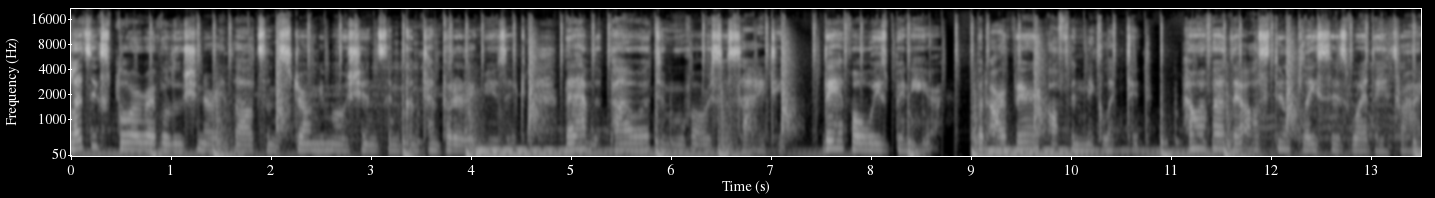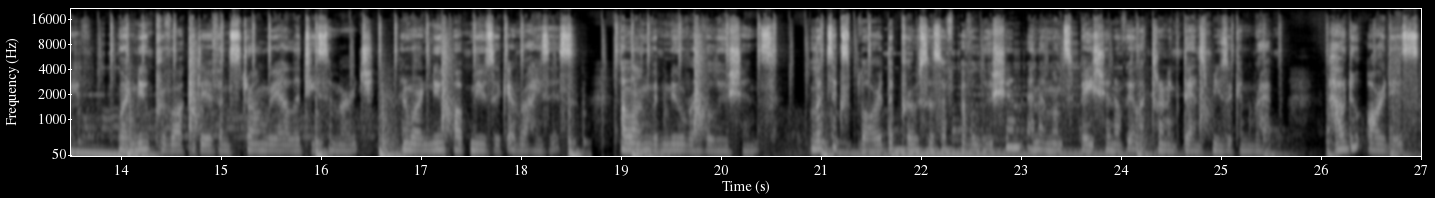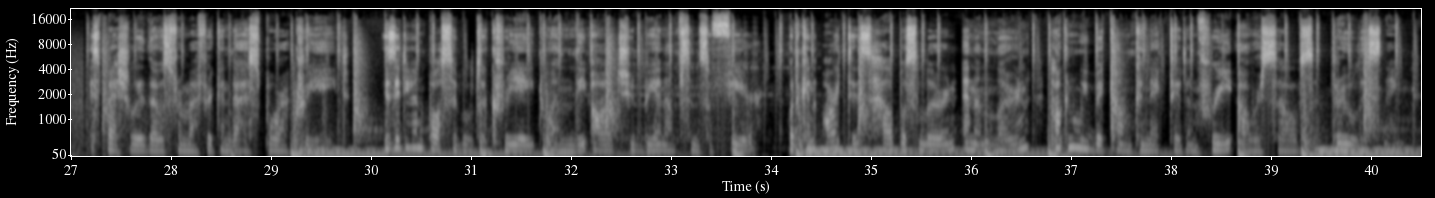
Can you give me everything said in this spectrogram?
Let's explore revolutionary thoughts and strong emotions in contemporary music that have the power to move our society. They have always been here, but are very often neglected. However, there are still places where they thrive, where new provocative and strong realities emerge, and where new pop music arises, along with new revolutions. Let's explore the process of evolution and emancipation of electronic dance music and rap. How do artists, especially those from African diaspora, create? Is it even possible to create when the art should be an absence of fear? What can artists help us learn and unlearn? How can we become connected and free ourselves through listening?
